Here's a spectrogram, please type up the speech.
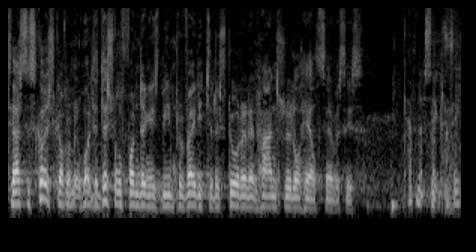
To ask the Scottish Government what additional funding is being provided to restore and enhance rural health services. Cabinet Secretary.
